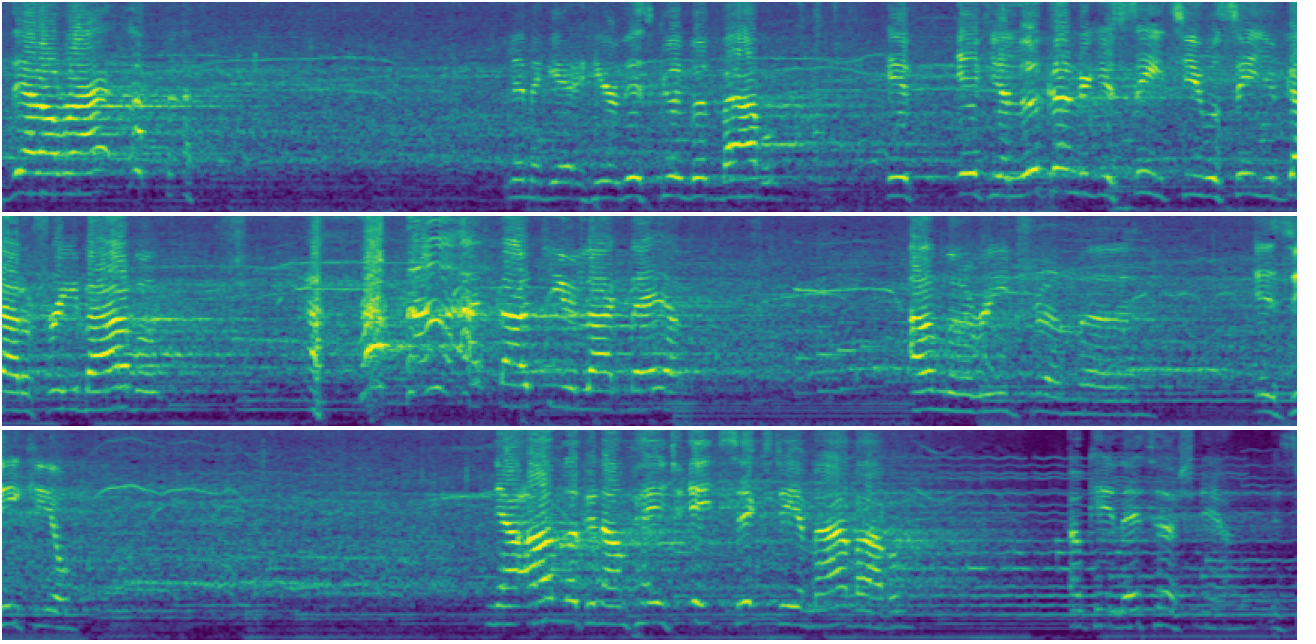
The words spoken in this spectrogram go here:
Is that all right? Let me get here. This good book Bible. If if you look under your seats, you will see you've got a free Bible. I thought you'd like that. I'm going to read from uh, Ezekiel. Now I'm looking on page 860 in my Bible. Okay, let's hush now. Let's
